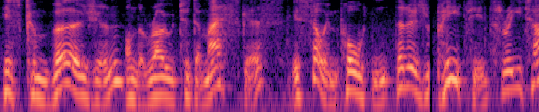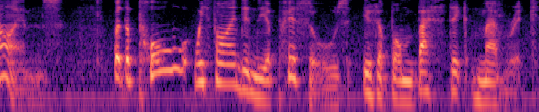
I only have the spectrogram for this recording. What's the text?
His conversion on the road to Damascus is so important that it is repeated three times. But the Paul we find in the epistles is a bombastic maverick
